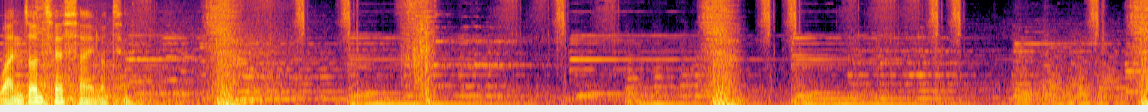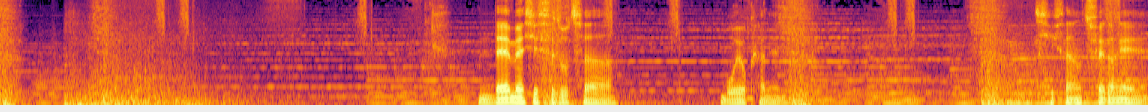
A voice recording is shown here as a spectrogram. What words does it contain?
완전체 사일런트. 네메시스조차 모욕하는 지상 최강의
